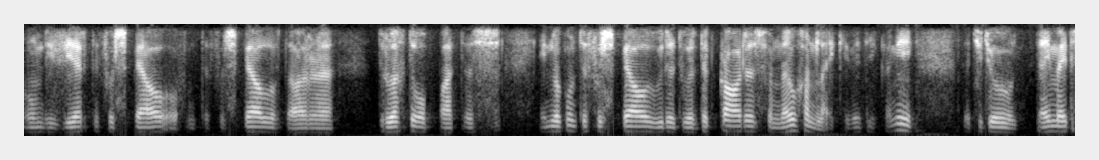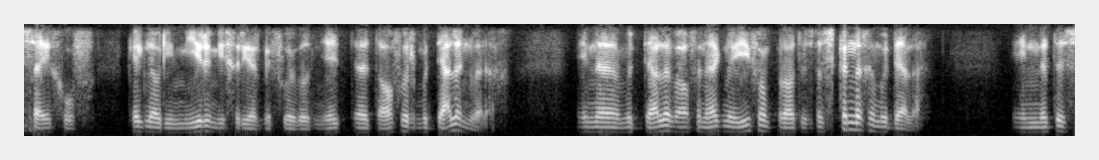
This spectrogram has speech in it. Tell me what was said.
om die weer te voorspel of om te voorspel of daar 'n droogte op pad is en ook om te voorspel hoe dit oor dekades van nou gaan lyk. Jy weet, jy kan nie dat jy jou duim uitsuig of kyk nou die mure migreer byvoorbeeld. Jy het uh, daarvoor modelle nodig. En eh uh, modelle waarvan ek nou hiervan praat is wiskundige modelle en dit is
